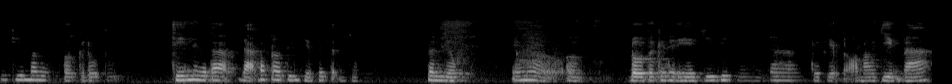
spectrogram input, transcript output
thì khi mà ở cái độ tuổi thì người ta đã bắt đầu tìm hiểu về tình dục tình dục nhưng mà ở, đối với cái thế hệ chị thì nghĩ là cái việc đó nó diễn ra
